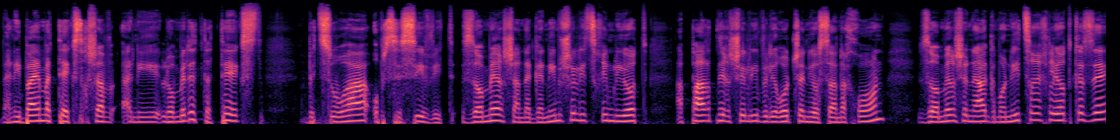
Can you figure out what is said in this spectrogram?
ואני באה עם הטקסט. עכשיו, אני לומדת את הטקסט בצורה אובססיבית. זה אומר שהנגנים שלי צריכים להיות הפרטנר שלי ולראות שאני עושה נכון. זה אומר שנהג מונית צריך להיות כזה.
